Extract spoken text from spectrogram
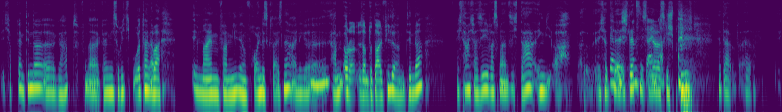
ich habe kein Tinder äh, gehabt, von daher kann ich nicht so richtig beurteilen, aber in meinem Familien- und Freundeskreis, ne, einige Mhm. äh, haben, oder es haben total viele haben Tinder. Ich da manchmal sehe, was man sich da irgendwie, oh, also ich hatte äh, man letztens wieder das ab. Gespräch, ja, da, also, ich,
